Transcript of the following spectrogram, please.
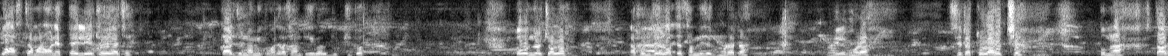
তো আসতে আমার অনেকটাই লেট হয়ে গেছে। তার জন্য আমি তোমাদের কাছে আন্তরিকভাবে দুঃখিত। তো বন্ধুরা, চলো, এখন যে রথের সামনে যে ঘোড়াটা, নীল ঘোড়া, সেটা তোলা হচ্ছে। তোমরা তার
